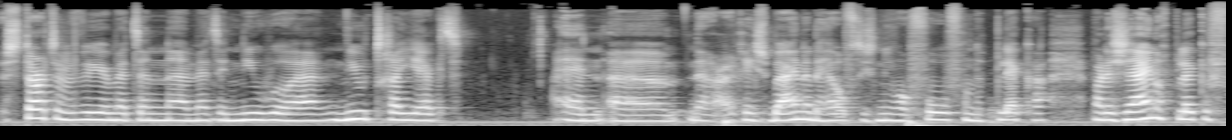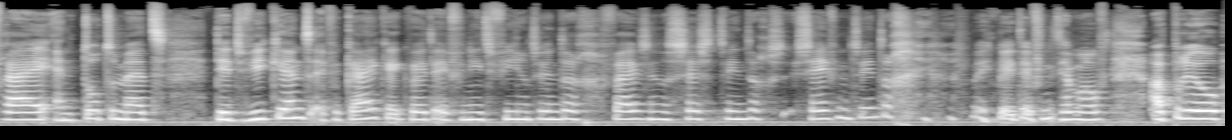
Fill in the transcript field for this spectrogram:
starten we weer met een, uh, met een nieuw, nieuw traject. En uh, nou, er is bijna de helft is nu al vol van de plekken. Maar er zijn nog plekken vrij. En tot en met dit weekend, even kijken, ik weet even niet, 24, 25, 26, 27. ik weet even niet helemaal hoofd. April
